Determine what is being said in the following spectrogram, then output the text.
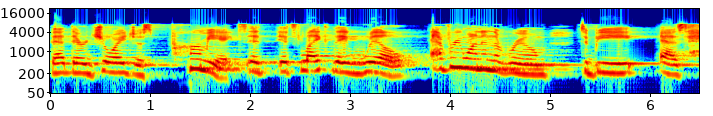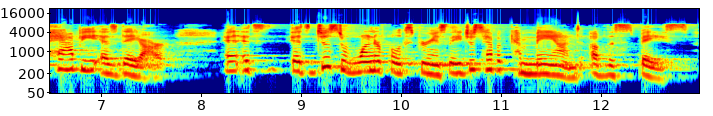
that their joy just permeates. It, it's like they will everyone in the room to be as happy as they are. And it's, it's just a wonderful experience. They just have a command of the space.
